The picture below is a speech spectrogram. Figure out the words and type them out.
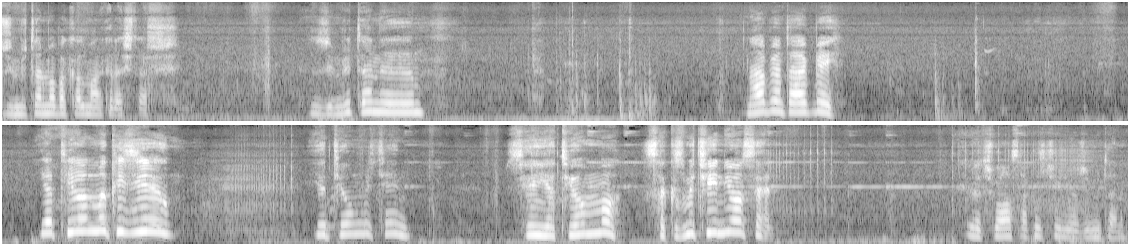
Zümrüt Hanım'a bakalım arkadaşlar. Zümrüt Hanım. Ne yapıyorsun Tarık Bey? Yatıyor mu kızım? Yatıyor mu sen? Sen yatıyor mu? Sakız mı çiğniyorsun sen? Evet şu an sakız çiğniyor Zümrüt Hanım.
